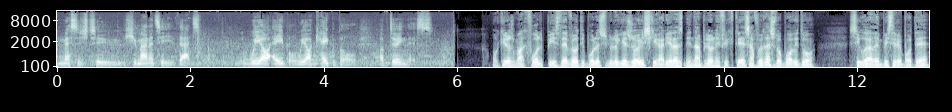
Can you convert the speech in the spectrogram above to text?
message to humanity that we are able, we are capable of doing this. Ο κ. Μακφόλ πίστευε ότι πολλές επιλογές ζωής και καριέρας δεν ήταν πλέον εφικτές αφού έχασε το πόδι του. Σίγουρα δεν πίστευε ποτέ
